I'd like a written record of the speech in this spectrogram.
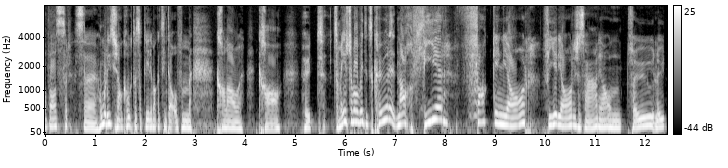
Abwasser, das äh, humoristische das Satire-Magazin hier auf dem Kanal K. Heute zum ersten Mal wieder zu hören, nach vier fucking Jahren. Vier Jahre ist es her, ja, und viele Leute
